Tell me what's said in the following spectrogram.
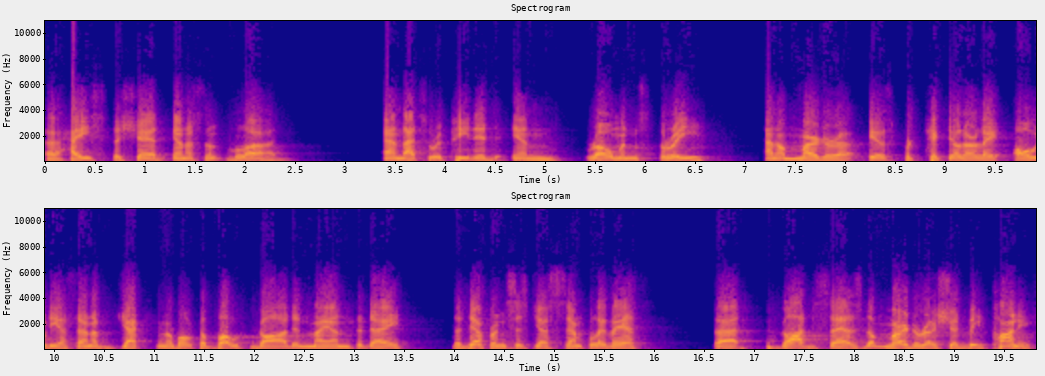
uh, haste to shed innocent blood. And that's repeated in Romans 3, and a murderer is particularly odious and objectionable to both God and man today. The difference is just simply this, that God says the murderer should be punished.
